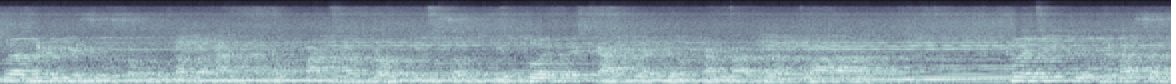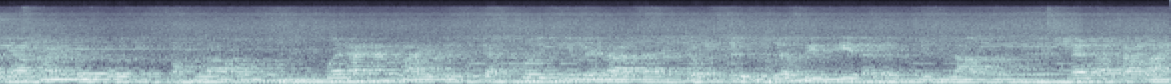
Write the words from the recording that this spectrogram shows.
เมื่อพระเยซูทรงรับประทานขนมปังแล้วพระองค์จึงทรงหยิบถ้วยด้วยกันอย่างเดียวกันและตรัสว่า ถ้วยนี้คือพระสัญญาใหม่โดยโลหิตของเรา เมื่อท่านทั้งหลายดื่มจากถ้วยนี้เวลาใดจงถือเพื่อพิธีระลึกถึงเรา และเราทั้งหลาย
